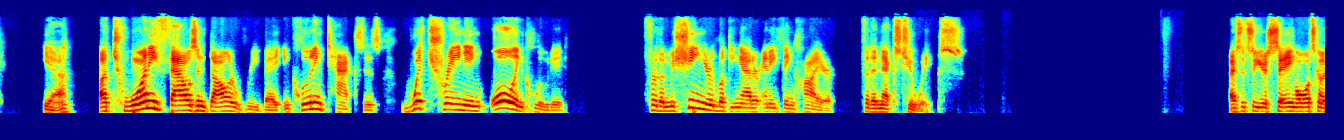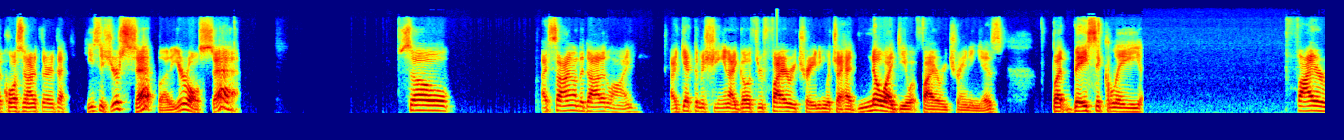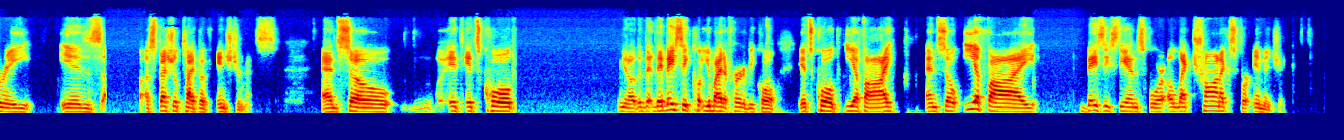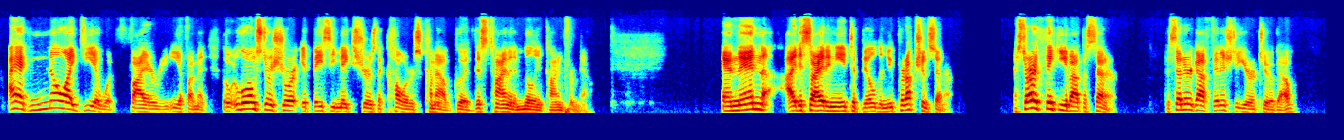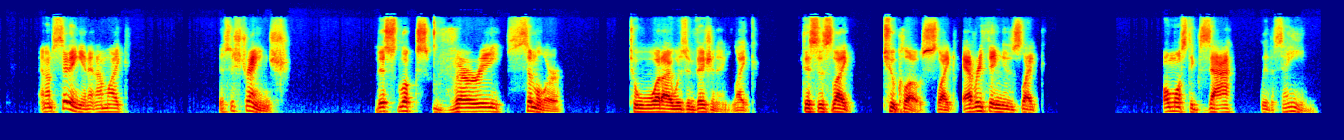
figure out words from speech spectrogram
yeah, a $20,000 rebate, including taxes, with training all included for the machine you're looking at or anything higher for the next two weeks. I said, so you're saying, oh, it's going to cost 130 He says, you're set, buddy. You're all set. So I sign on the dotted line. I get the machine. I go through fiery training, which I had no idea what fiery training is. But basically, fiery is a special type of instruments. And so it, it's called, you know, they basically, you might have heard it be called, it's called EFI. And so EFI basically stands for electronics for imaging. I had no idea what fiery and EFI meant. But long story short, it basically makes sure the colors come out good this time and a million times from now. And then I decided I needed to build a new production center. I started thinking about the center. The center got finished a year or two ago, and I'm sitting in it and I'm like, this is strange. This looks very similar to what I was envisioning. Like, this is like too close. Like, everything is like almost exactly the same.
